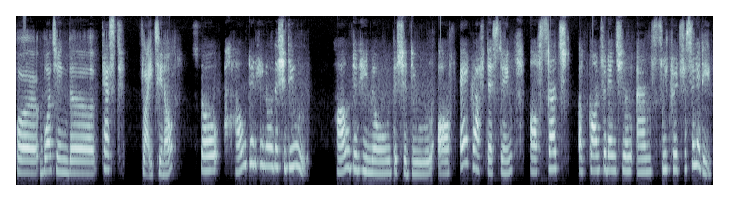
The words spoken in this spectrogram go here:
for watching the test flights, you know. So how did he know the schedule? How did he know the schedule of aircraft testing of such a confidential and secret facility?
